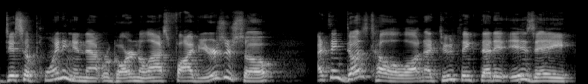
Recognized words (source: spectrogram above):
disappointing in that regard in the last five years or so, I think does tell a lot. And I do think that it is a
